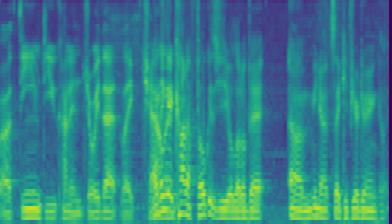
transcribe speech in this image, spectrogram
a theme? Do you kind of enjoy that like challenge? I think it kind of focuses you a little bit. Um, you know, it's like if you're doing like,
